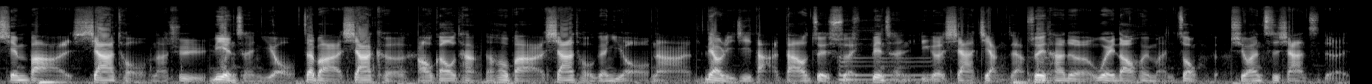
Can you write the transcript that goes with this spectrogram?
先把虾头拿去炼成油，再把虾壳熬高汤，然后把虾头跟油拿料理机打打到最碎，变成一个虾酱这样，所以它的味道会蛮重的。喜欢吃虾子的人，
